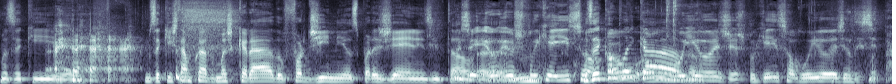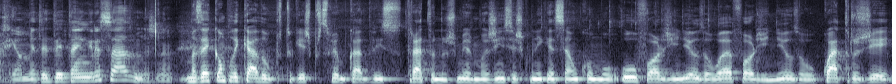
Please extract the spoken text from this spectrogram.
mas aqui, eh, mas aqui está um bocado mascarado, for genius para gênios e tal. Mas eu, eu eh, expliquei isso mas ao, é complicado. ao Rui hoje. Eu expliquei isso ao Rui hoje. Ele disse: pá, realmente até está engraçado, mas não. Mas é complicado o português perceber um bocado disso. Trata-nos mesmo agências de comunicação como o 4G News ou a 4G News ou o 4G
